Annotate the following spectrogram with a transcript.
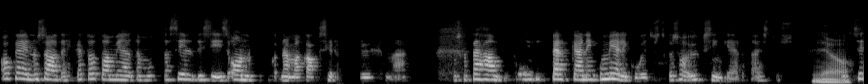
okei, no sä oot ehkä tota mieltä, mutta silti siis on nämä kaksi ryhmää. Koska tähän on pelkkää niin kuin mielikuvitusta, koska se on yksinkertaistus. Joo. Se,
